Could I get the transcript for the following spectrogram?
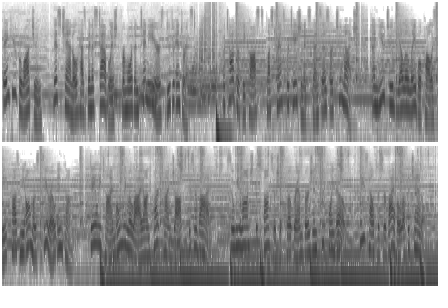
Thank you for watching. This channel has been established for more than 10 years due to interest. Photography costs plus transportation expenses are too much. And YouTube yellow label policy caused me almost zero income. Daily time only rely on part-time jobs to survive. So we launched the sponsorship program version 2.0. Please help the survival of the channel.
